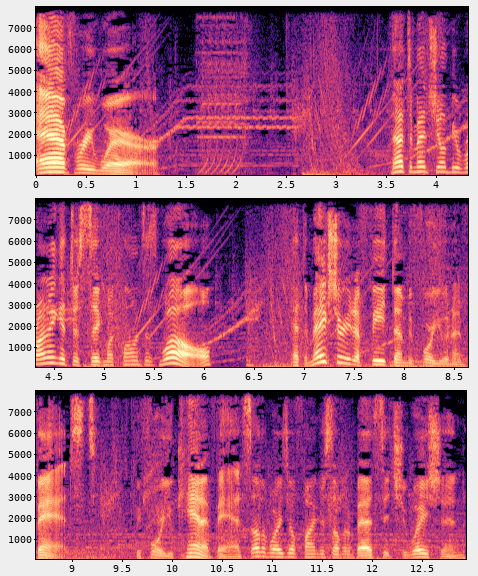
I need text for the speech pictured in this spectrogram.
everywhere. Not to mention you'll be running into Sigma clones as well. You have to make sure you defeat them before you advance. Before you can advance, otherwise you'll find yourself in a bad situation,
